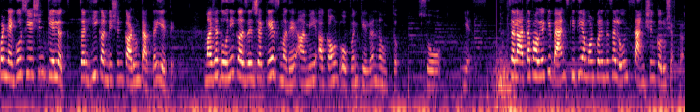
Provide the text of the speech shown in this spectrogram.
पण नेगोसिएशन केलं तर ही कंडिशन काढून टाकता येते. माझ्या दोन्ही कझन्सच्या केसमध्ये आम्ही अकाउंट ओपन केलं नव्हतं. सो येस चला आता पाहूया की बँक्स किती अमाऊंट पर्यंतचा लोन सँक्शन करू शकतात.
